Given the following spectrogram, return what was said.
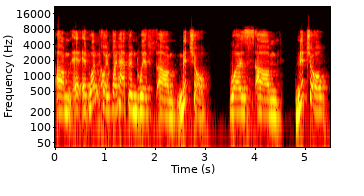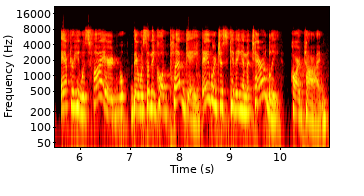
um, at, at one point, what happened with um, Mitchell was um, Mitchell, after he was fired, there was something called Plebgate. They were just giving him a terribly hard time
